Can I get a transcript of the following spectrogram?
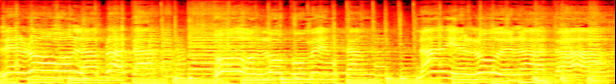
le robo la plata, todos lo comentan, nadie lo delata.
